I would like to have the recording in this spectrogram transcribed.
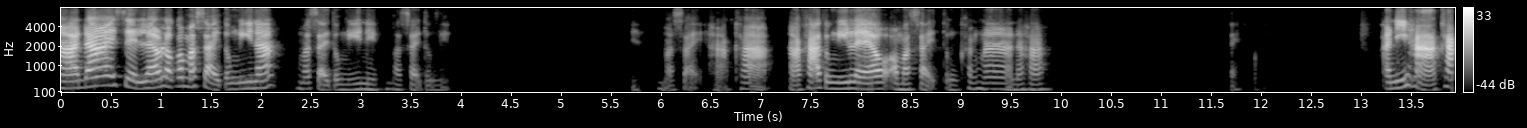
หาได้เสร็จแล้วเราก็มาใส่ตรงนี้นะ มาใส่ตรงนี้นี่ มาใส่ตรงนี้ มาใส่หาค่า หาค่าตรงนี้แล้วเอามาใส่ตรงข้างหน้านะคะ อันนี้หาค่า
